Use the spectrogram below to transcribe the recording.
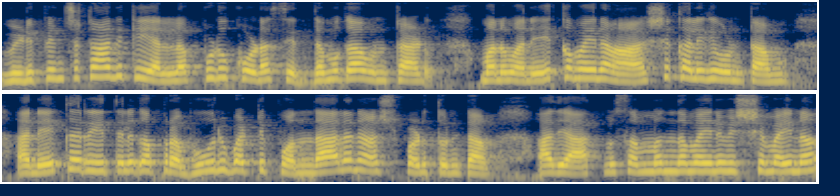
విడిపించటానికి ఎల్లప్పుడూ కూడా సిద్ధముగా ఉంటాడు. మనం అనేకమైన ఆశ కలిగి ఉంటాము. అనేక రీతిలుగా ప్రభువును బట్టి పొందాలని ఆశపడుతుంటాం. అది ఆత్మ సంబంధమైన విషయమైనా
